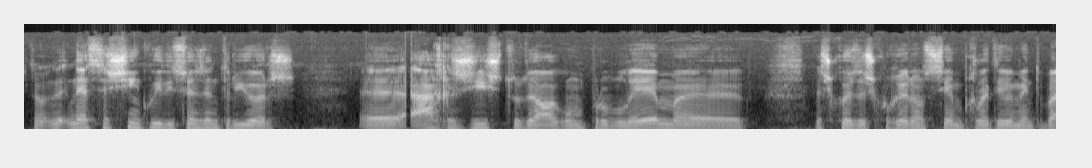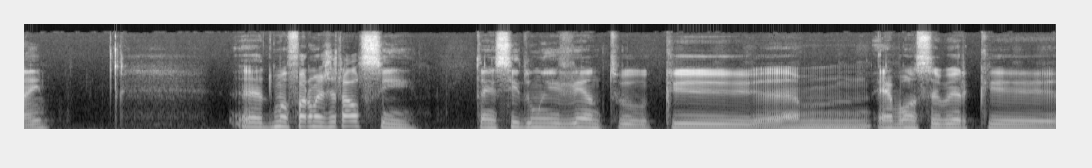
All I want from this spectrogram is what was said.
Então, nessas cinco edições anteriores, uh, há registro de algum problema? As coisas correram sempre relativamente bem? Eh, de uma forma geral, sim. Tem sido um evento que um, é bom saber que,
